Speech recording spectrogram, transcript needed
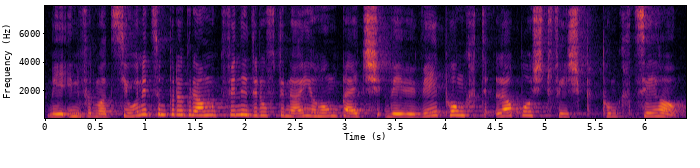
Mehr Informationen zum Programm findet ihr auf der neuen Homepage www.lapostfisp.ch.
